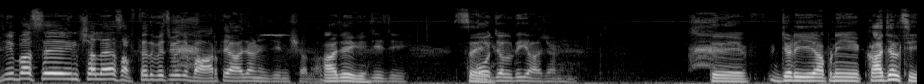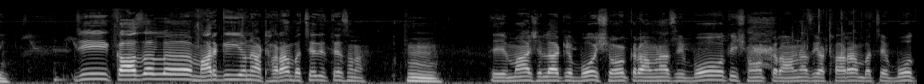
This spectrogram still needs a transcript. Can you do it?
ਜੀ ਬਸ ਇਨਸ਼ਾਅੱਲਾ ਇਸ ਹਫ਼ਤੇ ਦੇ ਵਿੱਚ ਵਿੱਚ ਬਾਹਰ ਤੇ ਆ ਜਾਣੀ ਜੀ ਇਨਸ਼ਾਅੱਲਾ। ਆ ਜਾਏਗੀ? ਜੀ ਜੀ। ਸਹੀ। ਬਹੁਤ ਜਲਦੀ ਆ ਜਾਣੀ ਹੈ। ਤੇ ਜਿਹੜੀ ਆਪਣੀ ਕਾਜਲ ਸੀ? ਜੀ ਕਾਜ਼ਲ ਮਰ ਗਈ ਉਹਨੇ 18 ਬੱਚੇ ਦਿੱਤੇ ਸਨ। ਹੂੰ। ਤੇ ਮਾਸ਼ਾਅੱਲਾ ਕਿ ਬਹੁਤ ਸ਼ੌਂਕ ਕਰਾਉਣਾ ਸੀ ਬਹੁਤ ਹੀ ਸ਼ੌਂਕ ਕਰਾਉਣਾ ਸੀ। 18 ਬੱਚੇ ਬਹੁਤ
